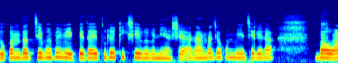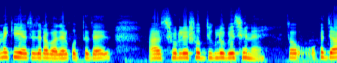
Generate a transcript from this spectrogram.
দোকানদার যেভাবে মেপে দেয়, তুলে ঠিক সেইভাবে নিয়ে আসে। আর আমরা যখন মেয়ে ছেলেরা বা অনেকেই আছে যারা বাজার করতে দেয়, আর আসলে সবজিগুলো বেছে নেয়, তো ওকে যা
